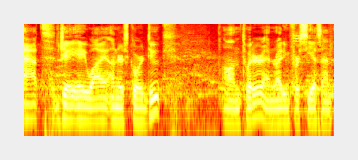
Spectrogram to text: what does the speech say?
at J A Y underscore Duke on Twitter and writing for CSN.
